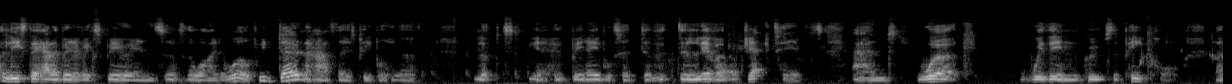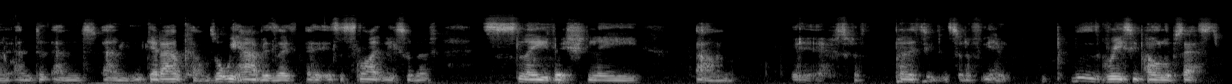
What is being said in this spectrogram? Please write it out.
at least they had a bit of experience of the wider world. We don't have those people who have looked, you know, who've been able to de- deliver objectives and work within groups of people and and and um, get outcomes. What we have is a is a slightly sort of slavishly um, sort of political, sort of you know, greasy pole obsessed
